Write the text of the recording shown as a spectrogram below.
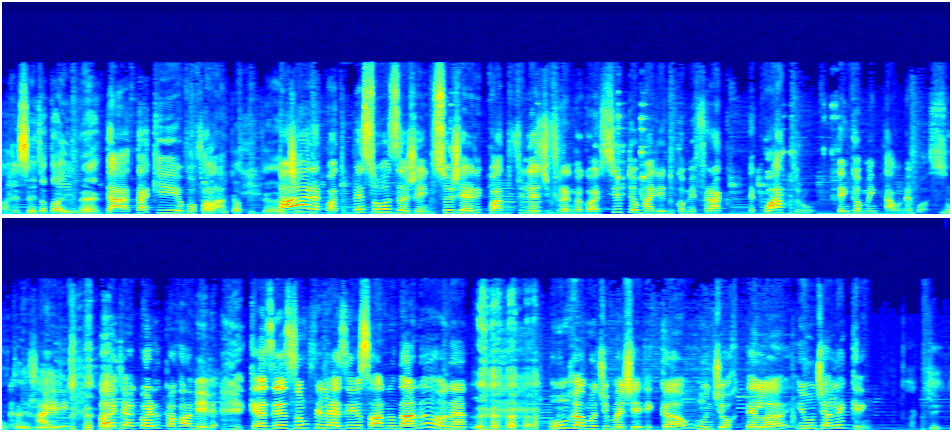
A receita tá aí, né? Tá, tá aqui, eu vou falar. Páprica picante. Para quatro pessoas, a gente sugere quatro filés de frango. Agora, se o teu marido come fraco, é quatro, tem que aumentar o negócio. Não né? tem jeito. Aí vai de acordo com a família. Que às vezes um filézinho só não dá, não, né? um ramo de manjericão, um de hortelã e um de alecrim. Aqui.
